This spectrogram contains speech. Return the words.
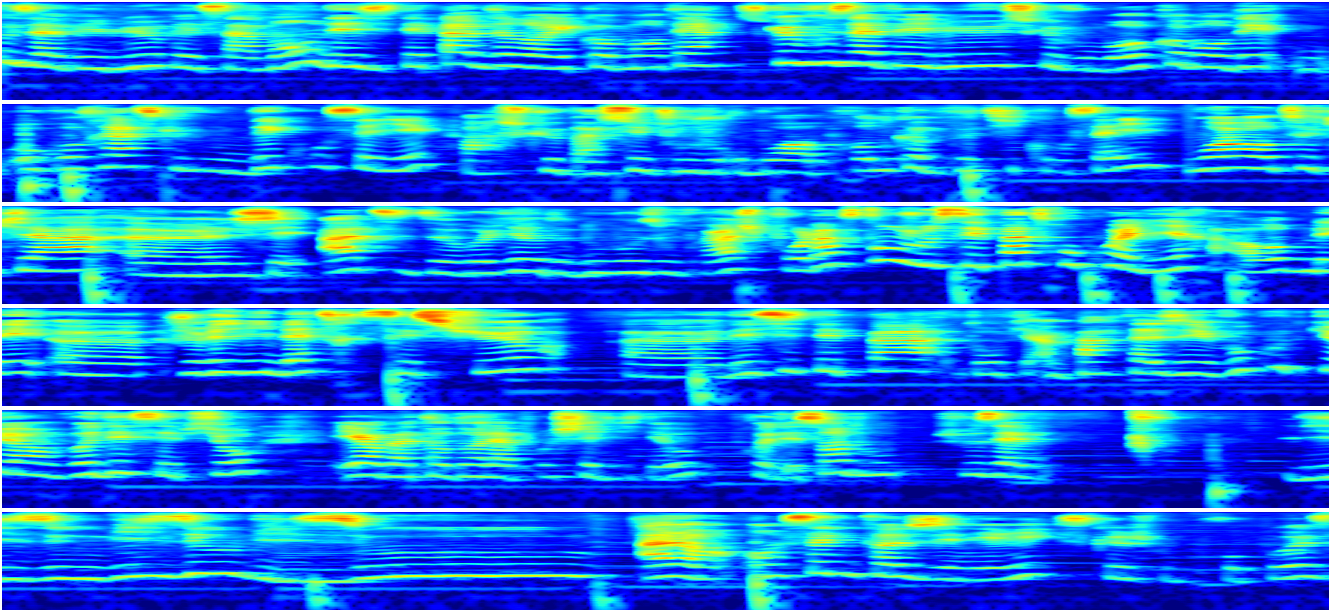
vous avez lu récemment, n'hésitez pas à me dire dans les commentaires ce que vous avez lu, ce que vous me recommandez ou au contraire ce que vous me déconseillez parce que bah c'est toujours bon à prendre comme petit conseil. Moi en tout cas, euh, j'ai hâte de relire de nouveaux ouvrages. Pour l'instant, je sais pas trop quoi lire, hein, mais euh, je vais m'y mettre, c'est sûr. N'hésitez pas donc à me partager vos coups de cœur, vos déceptions. Et en attendant la prochaine vidéo, prenez soin de vous. Je vous aime. Bisous, bisous, bisous Alors, en scène post-générique, ce que je vous propose,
